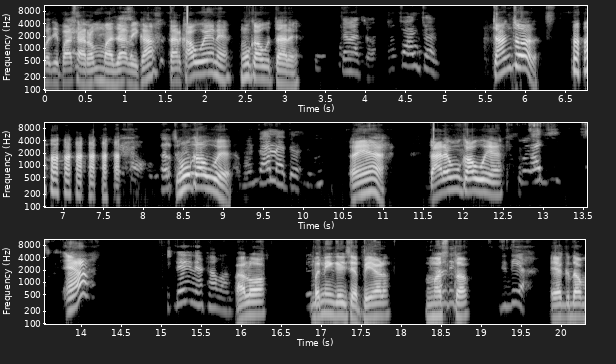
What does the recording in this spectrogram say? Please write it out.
પછી પાછા રમવા જાવી કા? તાર ખાવું હે ને? હું ખાવું તારે? ચાંચો ચાંચો ચાંચોર? શું ખાવું હે? અહીંયા? તારે શું ખાવું હે? ખાવાનું. હાલો. બની ગઈ છે ભેળ. મસ્ત. એકદમ.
